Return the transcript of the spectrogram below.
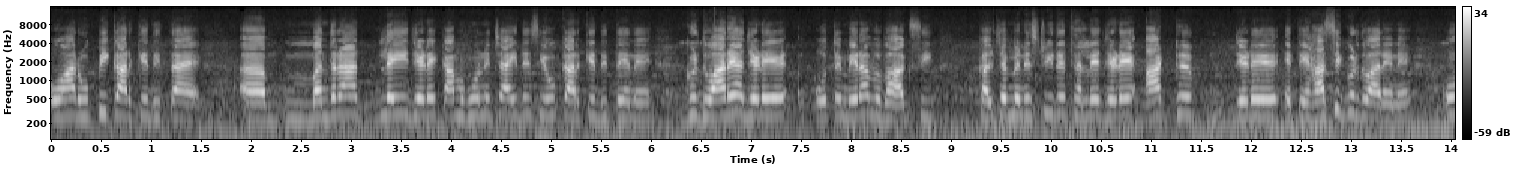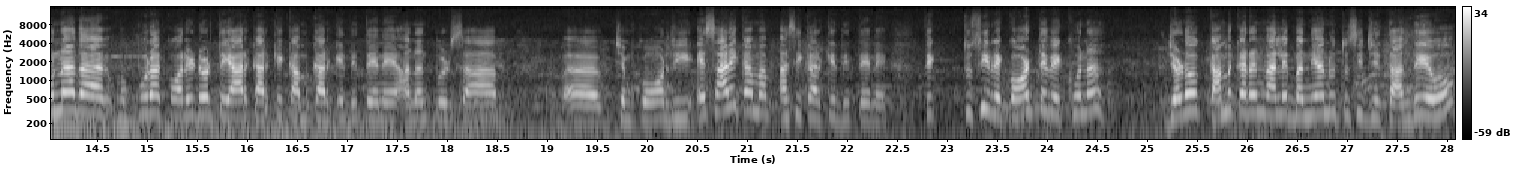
ਓਆਰਓਪੀ ਕਰਕੇ ਦਿੱਤਾ ਹੈ। ਮੰਦਰਾਂ ਲਈ ਜਿਹੜੇ ਕੰਮ ਹੋਣੇ ਚਾਹੀਦੇ ਸੀ, ਉਹ ਕਰਕੇ ਦਿੱਤੇ ਨੇ। ਗੁਰਦੁਆਰਿਆਂ ਜਿਹੜੇ, ਉਹ ਤੇ ਮੇਰਾ ਵਿਭਾਗ ਸੀ। ਕਲਚਰ ਮਿਨਿਸਟਰੀ ਦੇ ਥੱਲੇ ਜਿਹੜੇ 8 ਜਿਹੜੇ ਇਤਿਹਾਸਿਕ ਗੁਰਦੁਆਰੇ ਨੇ, ਉਹਨਾਂ ਦਾ ਪੂਰਾ ਕੋਰੀਡੋਰ ਤਿਆਰ ਕਰਕੇ ਕੰਮ ਕਰਕੇ ਦਿੱਤੇ ਨੇ। ਅਨੰਦਪੁਰ ਸਾਹਿਬ ਚਮਕੌਰ ਜੀ, ਇਹ ਸਾਰੇ ਕੰਮ ਅਸੀਂ ਕਰਕੇ ਦਿੱਤੇ ਨੇ। ਤੇ ਤੁਸੀਂ ਰਿਕਾਰਡ ਤੇ ਵੇਖੋ ਨਾ, ਜਦੋਂ ਕੰਮ ਕਰਨ ਵਾਲੇ ਬੰਦਿਆਂ ਨੂੰ ਤੁਸੀਂ ਜਿਤਾਉਂਦੇ ਹੋ,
